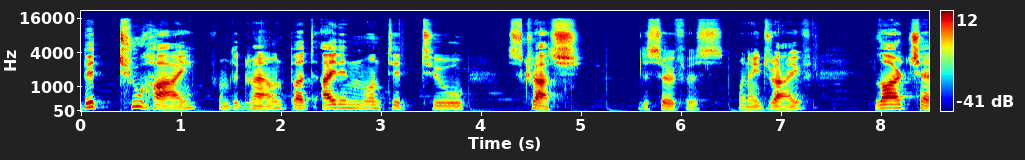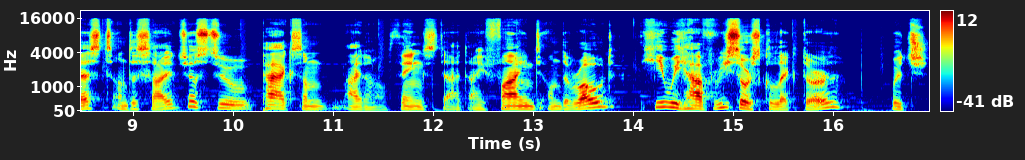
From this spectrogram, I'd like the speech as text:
Bit too high from the ground, but I didn't want it to scratch the surface when I drive. Large chest on the side just to pack some, I don't know, things that I find on the road. Here we have resource collector, which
